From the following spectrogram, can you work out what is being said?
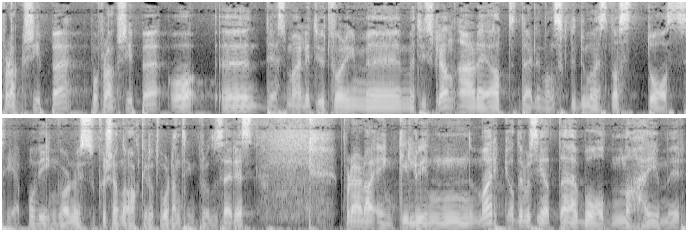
flaggskipet på flaggskipet. Og uh, det som er litt utfordring med, med, Tyskland, er det at det er litt vanskelig Du må nesten stå og se på vingården hvis du skal skjønne akkurat hvordan ting produseres. For det er da enkeltvinmark, og det vil si at det er Bodenheimer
